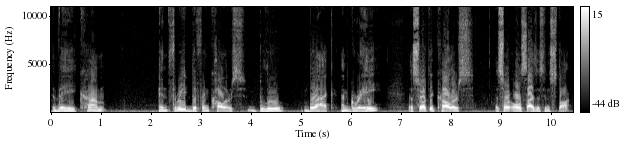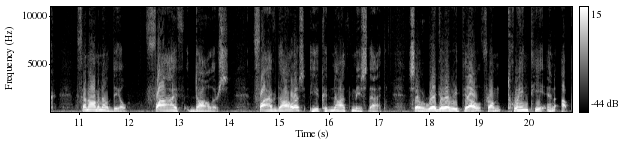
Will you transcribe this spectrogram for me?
They come in three different colors: blue, black, and gray. Assorted colors, assort all sizes in stock. Phenomenal deal. Five dollars. Five dollars, you could not miss that. So regular retail from 20 and up.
